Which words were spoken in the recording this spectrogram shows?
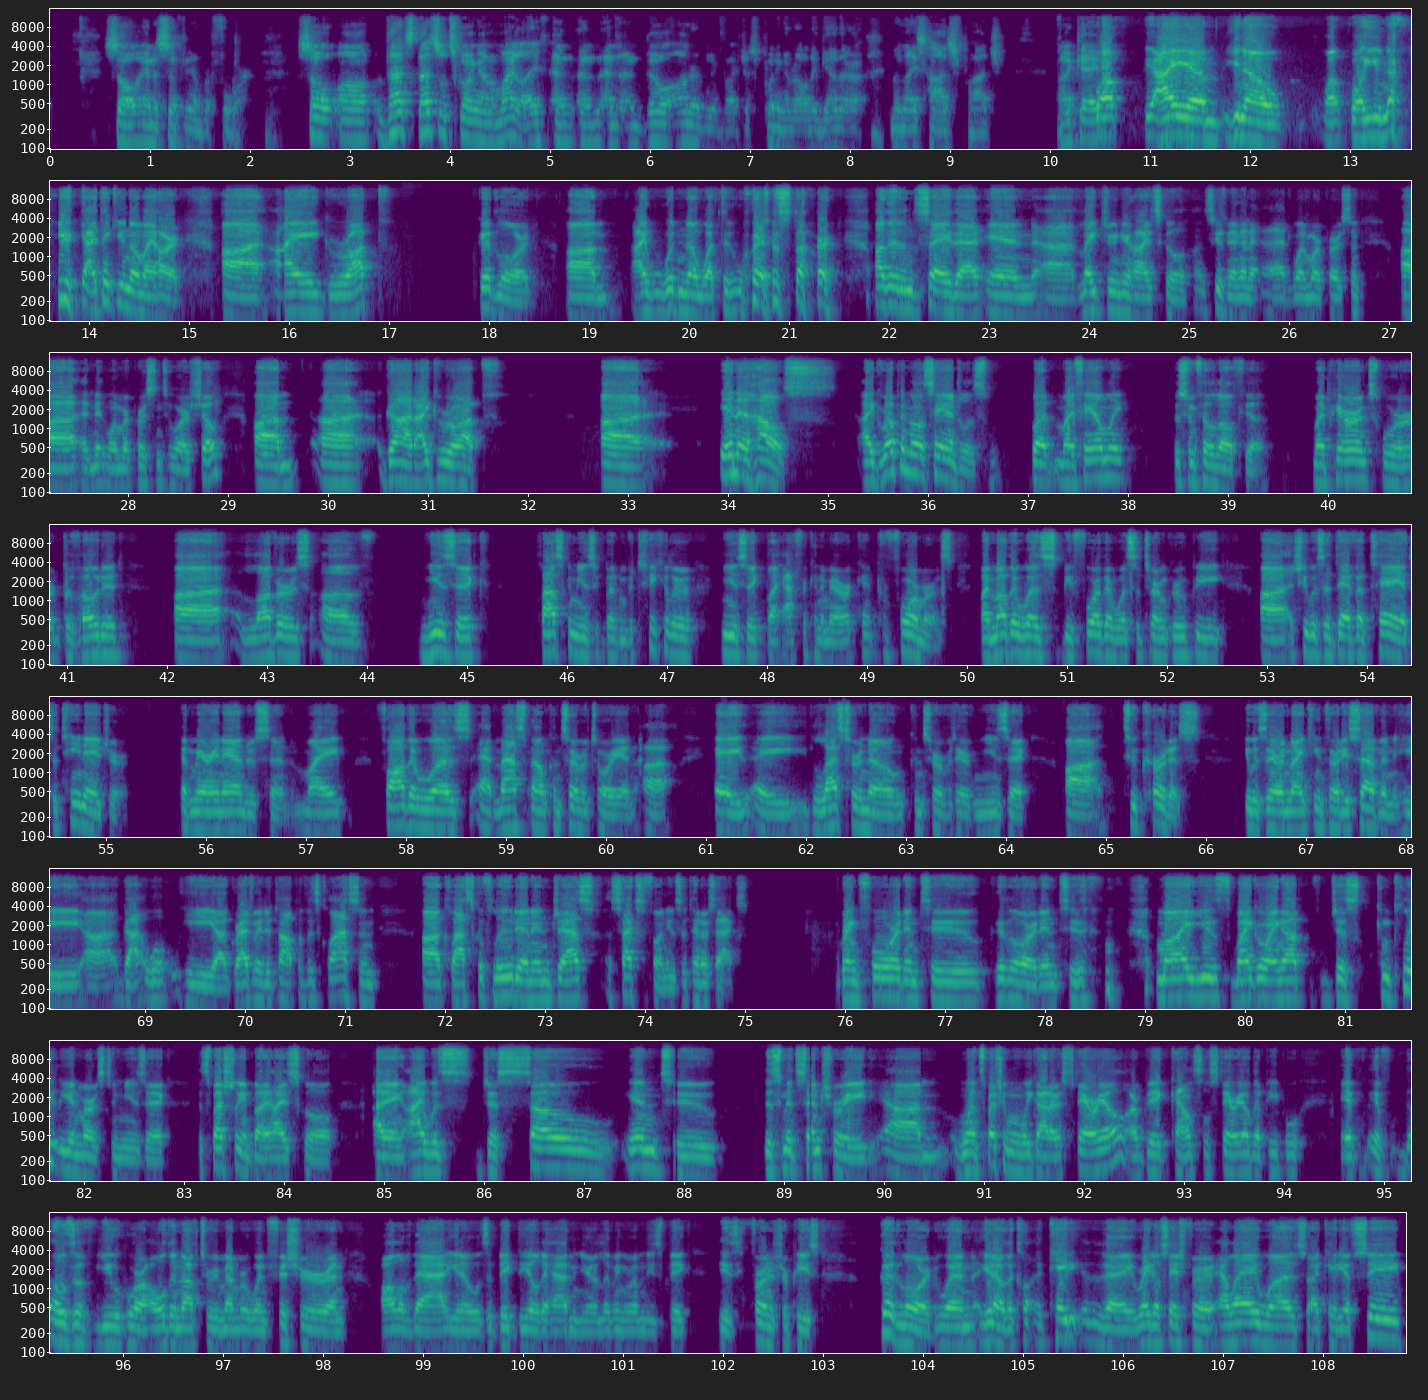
So and a symphony number four. So uh, that's that's what's going on in my life, and and and, and Bill honored me by just putting it all together in a nice hodgepodge. Okay. Well, I am, um, you know, well, well, you know, I think you know my heart. Uh, I grew up. Good Lord, um, I wouldn't know what to where to start, other than to say that in uh, late junior high school. Excuse me, I'm going to add one more person. Uh, admit one more person to our show. Um, uh, God, I grew up uh, in a house. I grew up in Los Angeles, but my family was from Philadelphia. My parents were devoted uh, lovers of music, classical music, but in particular music by African American performers. My mother was, before there was the term groupie, uh, she was a devotee as a teenager of Marian Anderson. My father was at Mastbaum Conservatory and uh, a, a lesser known conservator of music uh, to Curtis. He was there in 1937. He uh, got well, he uh, graduated top of his class in uh, classical flute and in jazz saxophone. He was a tenor sax. Bring forward into good lord into my youth, my growing up, just completely immersed in music, especially by high school. I mean, I was just so into this mid-century, um, when, especially when we got our stereo, our big council stereo that people, if, if those of you who are old enough to remember when Fisher and all of that, you know, it was a big deal to have in your living room, these big, these furniture piece. Good Lord, when, you know, the, the radio station for LA was uh, KDFC,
